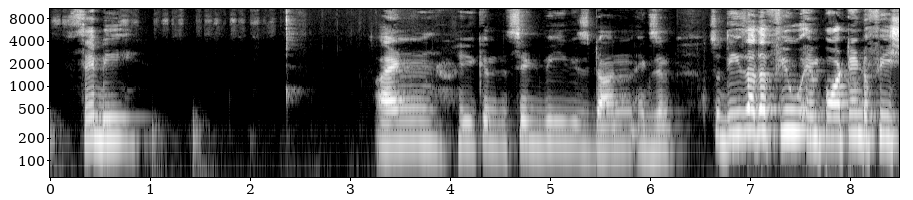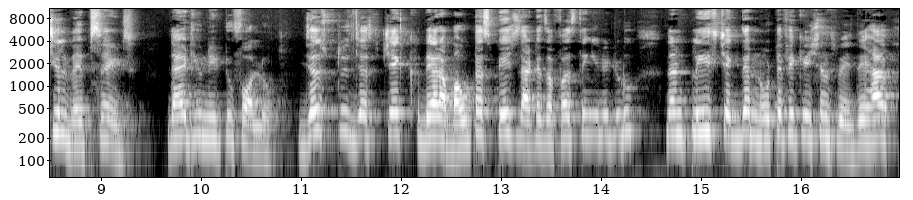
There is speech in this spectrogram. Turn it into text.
SEBI, and you can SIDBI is done exam. So these are the few important official websites that you need to follow. Just just check their about us page. That is the first thing you need to do. Then please check their notifications page. They have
